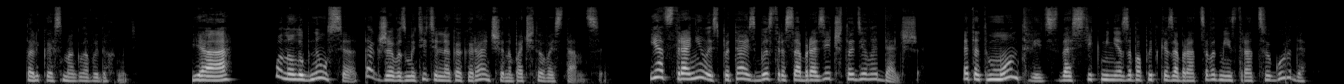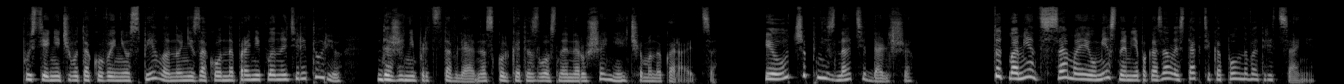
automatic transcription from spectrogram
— только и смогла выдохнуть. «Я?» — он улыбнулся, так же возмутительно, как и раньше на почтовой станции. Я отстранилась, пытаясь быстро сообразить, что делать дальше. Этот Монт ведь достиг меня за попыткой забраться в администрацию города. Пусть я ничего такого и не успела, но незаконно проникла на территорию, даже не представляя, насколько это злостное нарушение и чем оно карается. И лучше б не знать и дальше. В тот момент самая уместная мне показалась тактика полного отрицания —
